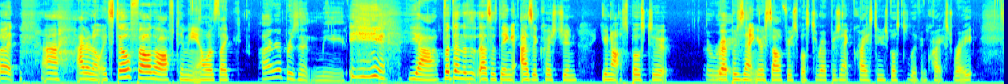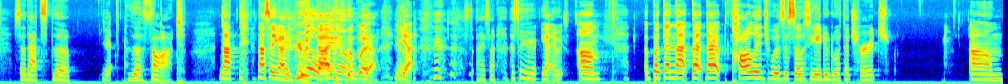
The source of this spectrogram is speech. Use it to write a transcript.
"But uh, I don't know. It still felt off to me." I was like, I represent me. yeah, but then that's the thing as a Christian, you're not supposed to Right. represent yourself. You're supposed to represent Christ, and you're supposed to live in Christ, right? So that's the Yeah. the thought. Not not saying I agree with No, that, I know. but Yeah, yeah, yeah. I saw, that's saying- yeah. Anyways, um, but then that that that college was associated with a church. Um,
